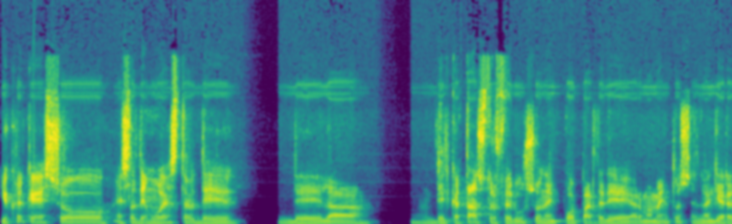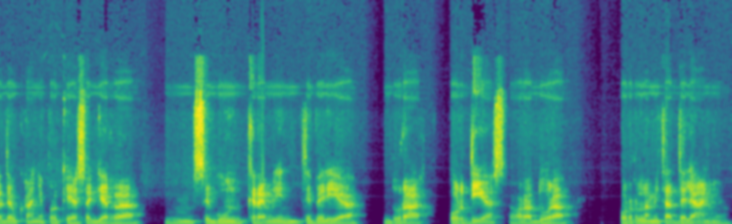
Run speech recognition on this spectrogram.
Yo creo que eso es la demuestra de, de la del catástrofe ruso por parte de armamentos en la guerra de Ucrania, porque esa guerra, mm, según Kremlin, debería durar por días, ahora dura por la mitad del año.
